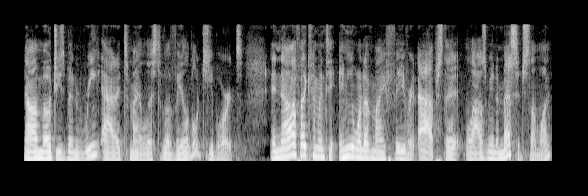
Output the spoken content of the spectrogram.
Now emoji's been re-added to my list of available keyboards. And now if I come into any one of my favorite apps that allows me to message someone,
